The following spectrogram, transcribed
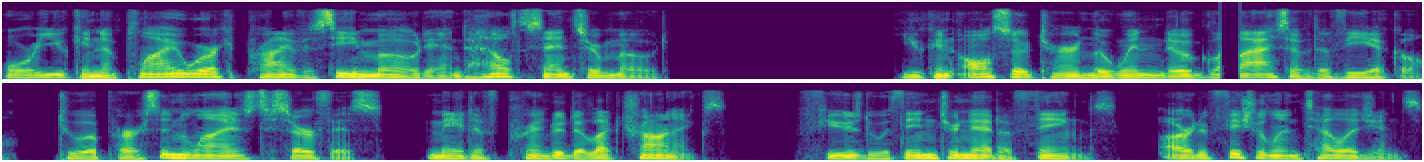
Or you can apply work privacy mode and health sensor mode. You can also turn the window glass of the vehicle to a personalized surface, made of printed electronics, fused with Internet of Things, artificial intelligence,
